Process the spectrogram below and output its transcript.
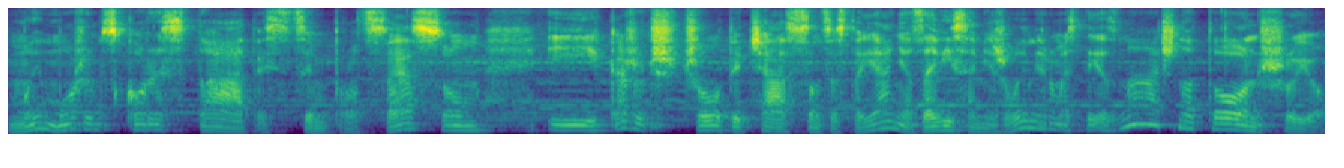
ми можемо скористатись цим процесом. І кажуть, що під час сонцестояння завіса між вимірами стає значно тоншою.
